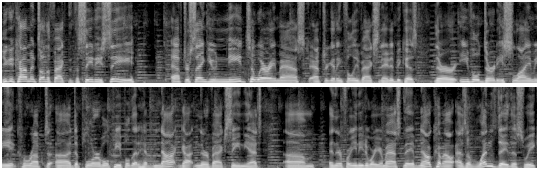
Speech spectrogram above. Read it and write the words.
You can comment on the fact that the CDC after saying you need to wear a mask after getting fully vaccinated because there are evil, dirty, slimy, corrupt, uh, deplorable people that have not gotten their vaccine yet, um, and therefore you need to wear your mask. They have now come out as of Wednesday this week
